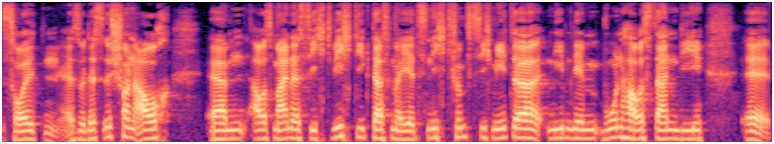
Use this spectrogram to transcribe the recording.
sollten. Also das ist schon auch ähm, aus meiner Sicht wichtig, dass man jetzt nicht 50 Meter neben dem Wohnhaus dann die, äh,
